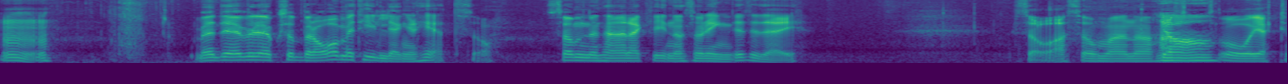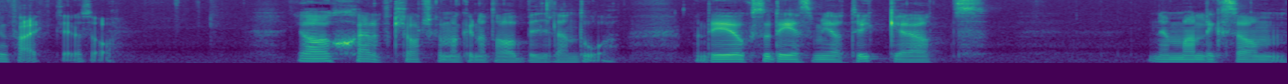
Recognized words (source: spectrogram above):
Mm. Men det är väl också bra med tillgänglighet så. Som den här kvinnan som ringde till dig. Så, alltså om man har haft ja. två hjärtinfarkter och så. Ja, självklart ska man kunna ta bilen då. Men det är också det som jag tycker att när man liksom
